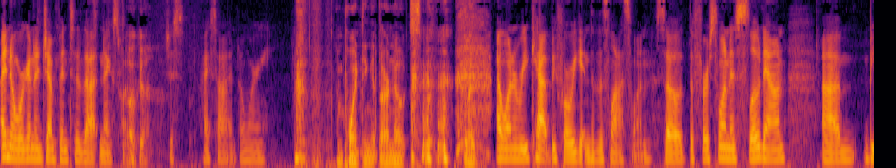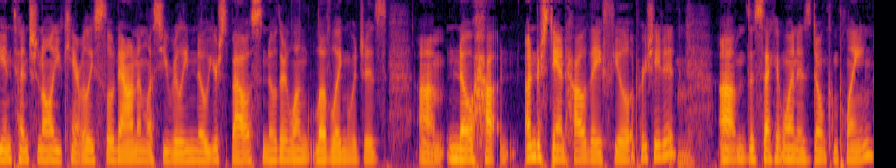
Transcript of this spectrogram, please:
I know we're going to jump into that next one. Okay. Just, I saw it. Don't worry. I'm pointing at our notes. Go ahead. I want to recap before we get into this last one. So the first one is slow down. Um, be intentional. You can't really slow down unless you really know your spouse, know their lung- love languages, um, know how, understand how they feel appreciated. Um, the second one is don't complain.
